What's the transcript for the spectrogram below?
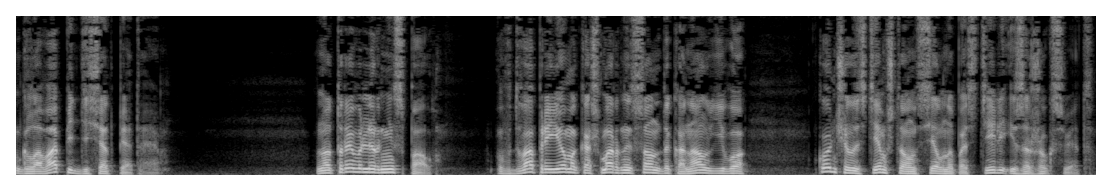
Глава 55. Но Тревелер не спал. В два приема кошмарный сон доконал его. Кончилось тем, что он сел на постели и зажег свет.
